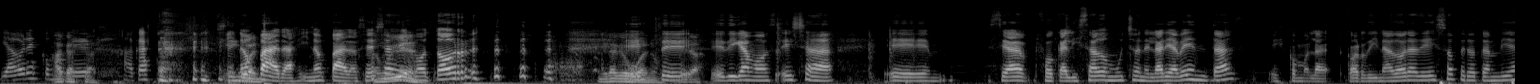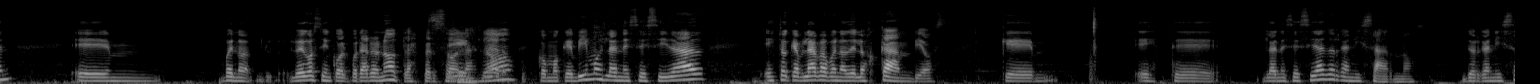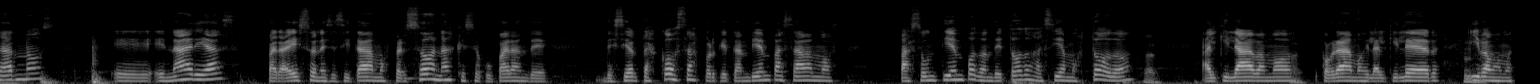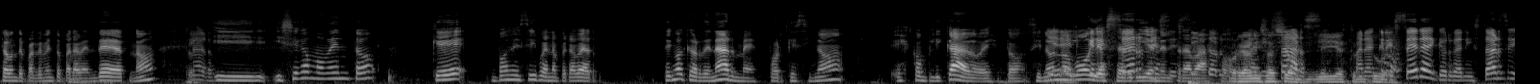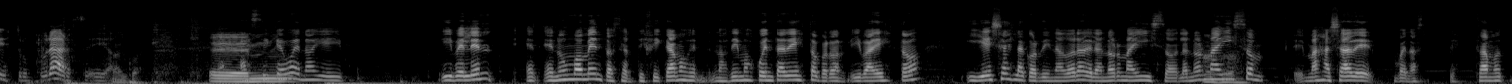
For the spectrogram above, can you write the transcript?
Y ahora es como que acá está. y no para, y no para. O sea, ella es el motor. Mira qué bueno. Este, eh, digamos, ella eh, se ha focalizado mucho en el área ventas, es como la coordinadora de eso, pero también eh, bueno, luego se incorporaron otras personas, ¿no? Como que vimos la necesidad, esto que hablaba, bueno, de los cambios, que este, la necesidad de organizarnos, de organizarnos eh, en áreas, para eso necesitábamos personas que se ocuparan de, de ciertas cosas, porque también pasábamos, pasó un tiempo donde todos hacíamos todo. Claro alquilábamos, cobrábamos el alquiler, íbamos a mostrar un departamento para vender, ¿no? Claro. Y, llega un momento que vos decís, bueno, pero a ver, tengo que ordenarme, porque si no es complicado esto, si no, no voy a hacer bien el trabajo. Organización y estructura. Para crecer hay que organizarse y estructurarse. Así que em, bueno, y, y Belén en, un momento certificamos, nos dimos cuenta de esto, perdón, iba esto, y ella es la coordinadora de la norma ISO. La norma ISO, eh, más allá de, bueno, estamos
